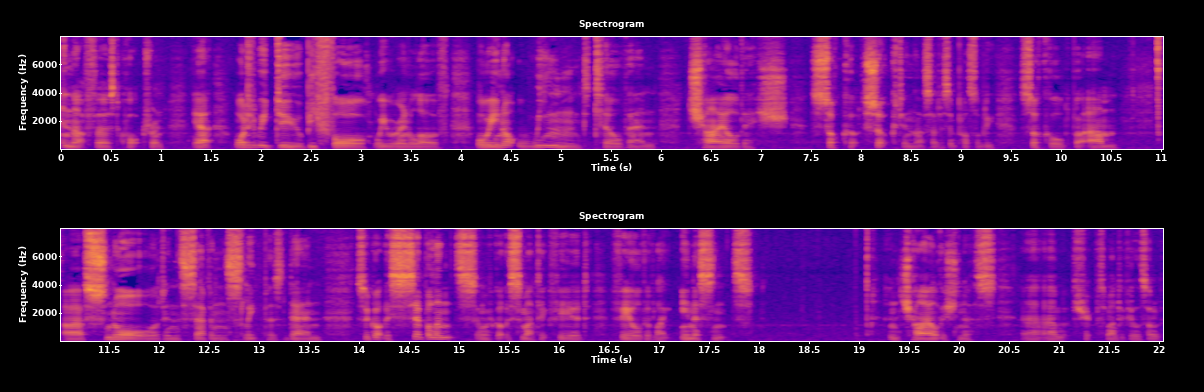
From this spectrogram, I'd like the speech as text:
in that first quatrain. Yeah, what did we do before we were in love? Were we not weaned till then, childish, sucked, sucked in that sense, possibly suckled, but um, uh, snored in the seven sleepers' den. So we've got this sibilance and we've got this semantic field, field of like innocence and childishness, uh, um, semantic field sort of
